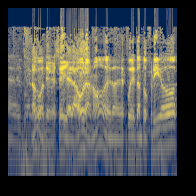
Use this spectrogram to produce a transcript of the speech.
Eh, bueno, como tiene que ser, ya era hora, ¿no? Era Después de tanto frío.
